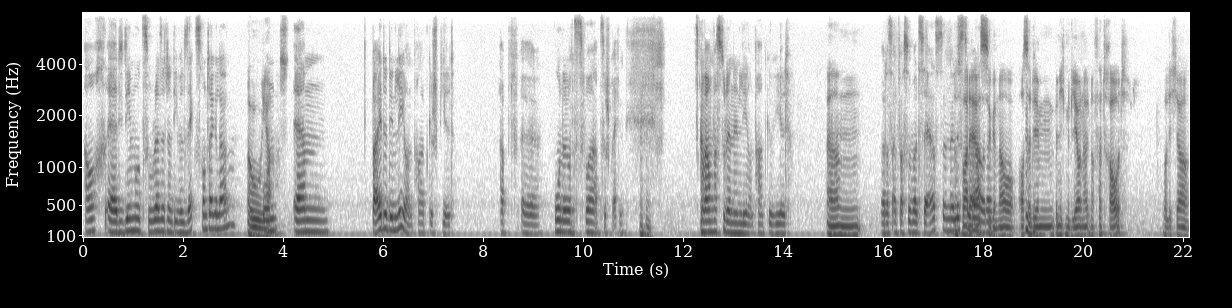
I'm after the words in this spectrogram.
auch äh, die Demo zu Resident Evil 6 runtergeladen. Oh ja. Und ähm, beide den Leon-Part gespielt. Ab, äh, ohne uns vorher abzusprechen. Mhm. Warum hast du denn den Leon-Part gewählt? Ähm, war das einfach so, weil es der erste in der Liste war? Das war der erste, oder? genau. Außerdem bin ich mit Leon halt noch vertraut, weil ich ja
